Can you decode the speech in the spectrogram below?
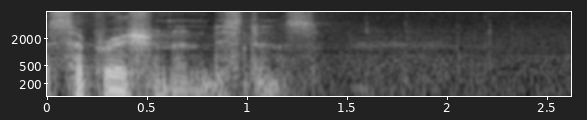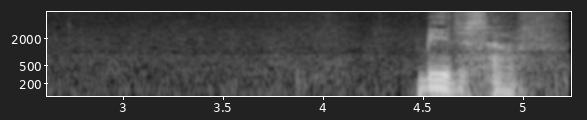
separation and distance. Be the self.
